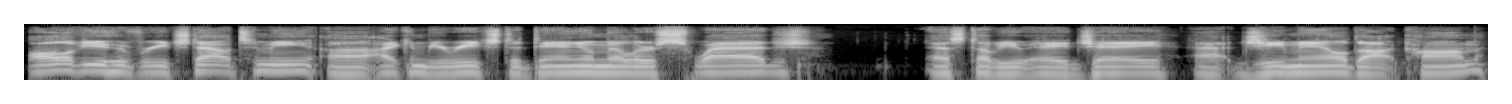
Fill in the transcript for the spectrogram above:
All of you who've reached out to me, uh, I can be reached at Daniel Miller Swaj, at gmail.com.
